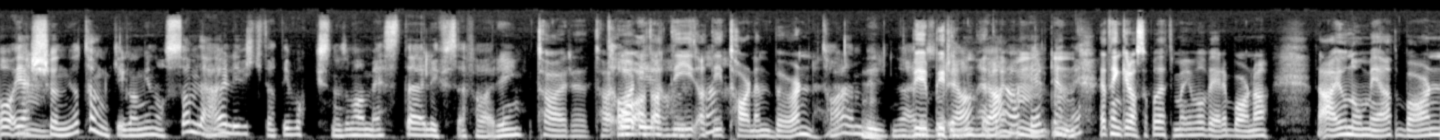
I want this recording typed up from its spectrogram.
Og jeg Mm. skjønner jo tankegangen også, men det er veldig viktig at de voksne som har mest eh, livserfaring, Tar, tar, Tar og at, de at, de, at de tar den børen. tar den byrden. Mm. Byrden, Byrden, heter ja, det. Ja, helt helt mm. enig. Jeg tenker også på dette med å involvere barna. Det er jo noe med at barn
